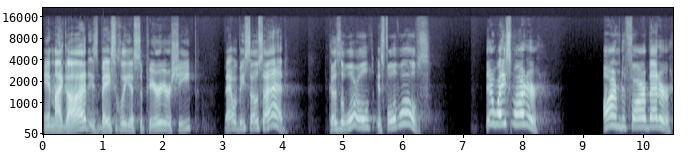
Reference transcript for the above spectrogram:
and my God is basically a superior sheep that would be so sad because the world is full of wolves. They're way smarter, armed far better.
